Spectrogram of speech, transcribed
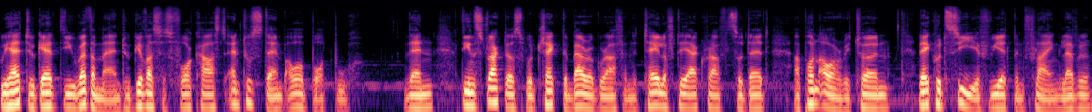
we had to get the weatherman to give us his forecast and to stamp our Bordbuch. Then, the instructors would check the barograph and the tail of the aircraft so that, upon our return, they could see if we had been flying level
